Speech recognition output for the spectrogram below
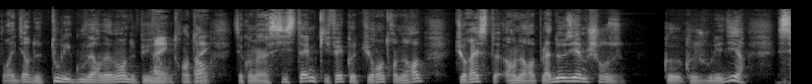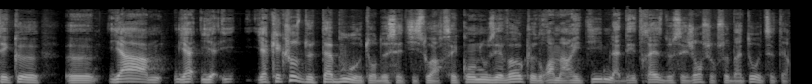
pourrais dire, de tous les gouvernements depuis 20 ou 30 ans. C'est qu'on a un système qui fait que tu rentres en Europe, tu restes en Europe. La deuxième chose, que, je voulais dire, c'est que il y, a, il y a quelque chose de tabou autour de cette histoire. C'est qu'on nous évoque le droit maritime, la détresse de ces gens sur ce bateau, etc.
